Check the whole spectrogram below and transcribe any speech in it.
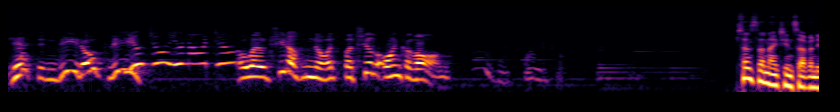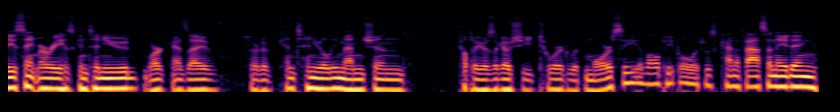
yes, indeed. Oh, please. You too? You know it too? Oh, well, she doesn't know it, but she'll oink along. Oh, that's wonderful. Since the 1970s, Sainte-Marie has continued work, as I've sort of continually mentioned. A couple years ago, she toured with Morrissey, of all people, which was kind of fascinating.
